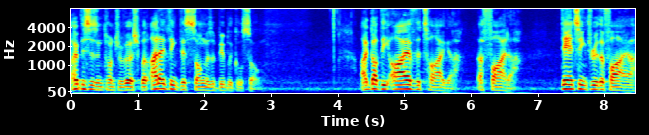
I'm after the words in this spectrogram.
I hope this isn't controversial, but I don't think this song is a biblical song. I got the eye of the tiger, a fighter, dancing through the fire,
